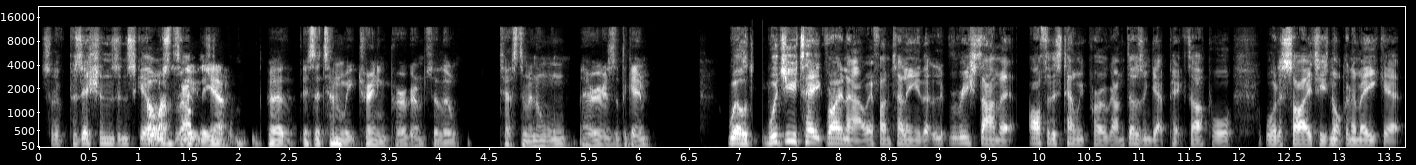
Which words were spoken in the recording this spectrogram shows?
sort of positions and skills? Oh, absolutely, yeah. But it's a ten week training program, so they'll test him in all areas of the game. Will, would you take right now if I'm telling you that Rees Zammit after this ten week program doesn't get picked up or or decides he's not going to make it?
